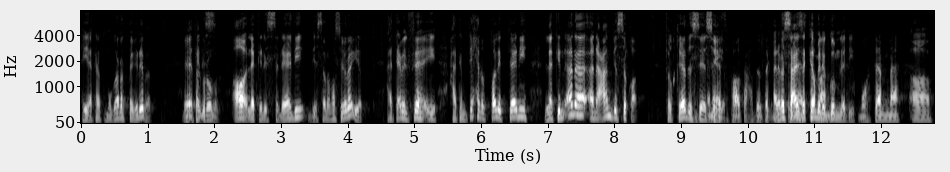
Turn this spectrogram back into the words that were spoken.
هي كانت مجرد تجربة. هي. الس- آه لكن السنة دي دي سنة مصيرية. هتعمل فيها إيه؟ هتمتحن الطالب تاني. لكن أنا أنا عندي ثقة في القيادة أنا السياسيه آسف هقطع حضرتك أنا بس عايز أكمل الجملة دي. مهتمة. آه.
